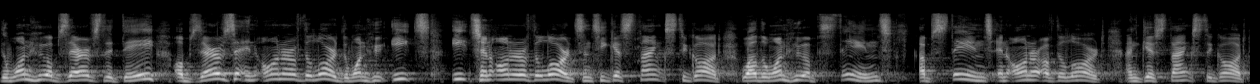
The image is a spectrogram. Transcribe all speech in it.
The one who observes the day observes it in honor of the Lord. The one who eats, eats in honor of the Lord, since he gives thanks to God, while the one who abstains, abstains in honor of the Lord and gives thanks to God.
